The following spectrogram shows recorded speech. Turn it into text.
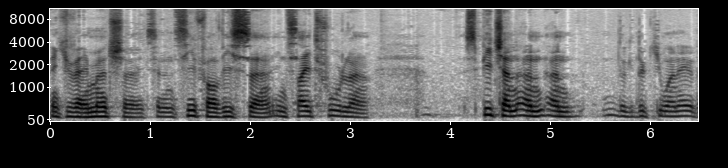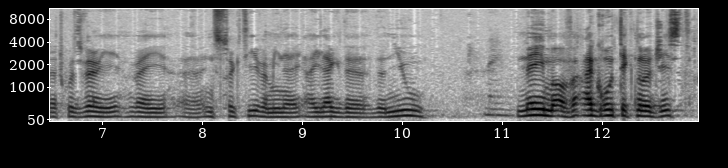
Thank you very much, uh, Excellency, for this uh, insightful uh, speech and, and, and the, the Q&A that was very, very uh, instructive. I mean, I, I like the, the new name of agro-technologist.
